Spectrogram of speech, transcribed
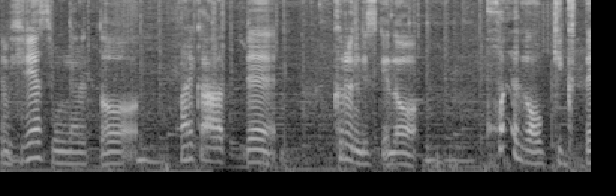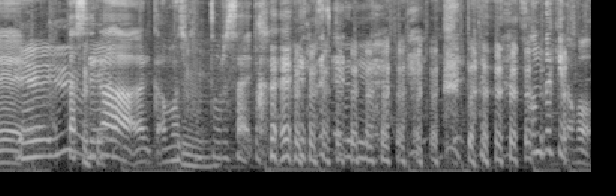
でも昼休みになると「あれか」って来るんですけど声が大きくて、えー私がなんか「マジほんとうるさい」とか言って、その時の方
